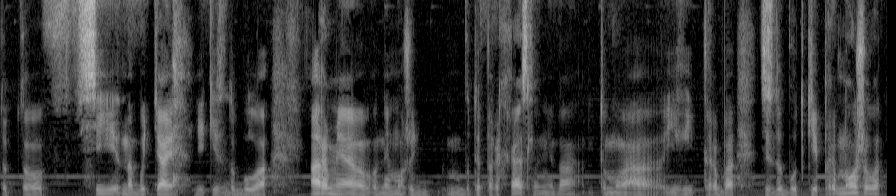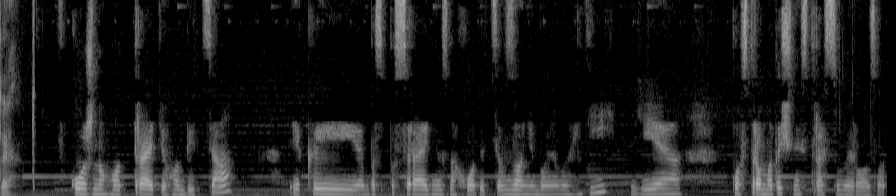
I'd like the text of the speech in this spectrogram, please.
Тобто всі набуття, які здобула армія, вони можуть бути перекреслені, да, тому їх треба ці здобутки примножувати, в кожного третього бійця, який безпосередньо знаходиться в зоні бойових дій, є посттравматичний стресовий розлад.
